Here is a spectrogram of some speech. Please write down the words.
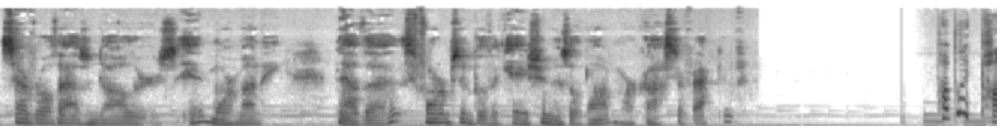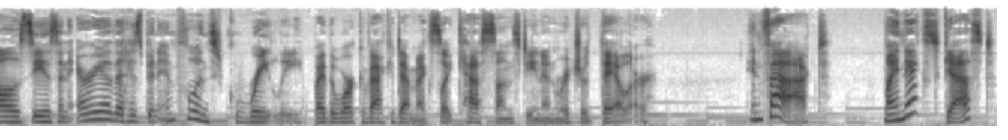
several thousand dollars eh, more money. Now, the form simplification is a lot more cost effective. Public policy is an area that has been influenced greatly by the work of academics like Cass Sunstein and Richard Thaler. In fact, my next guest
